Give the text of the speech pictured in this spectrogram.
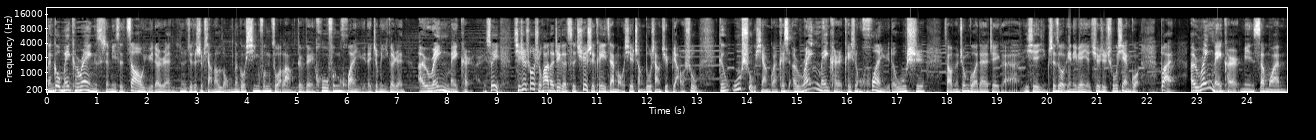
能够 make rains 什么意思？造雨的人，那么觉得是不是想到龙能够兴风作浪，对不对？呼风唤雨的这么一个人，a rainmaker。所以，其实说实话呢，这个词确实可以在某些程度上去表述跟巫术相关。可是，a rainmaker 可以是种幻语的巫师，在我们中国的这个一些影视作品里边也确实出现过。But A rainmaker means someone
